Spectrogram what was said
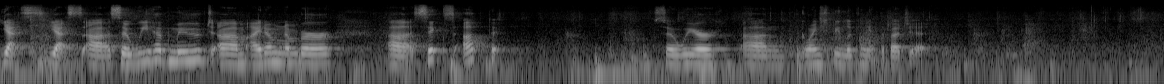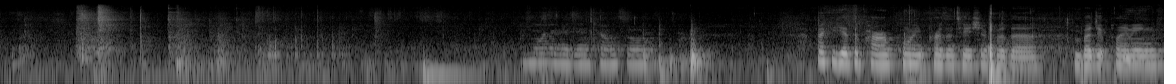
Yes, yes. Uh, So we have moved um, item number uh, six up so we are um, going to be looking at the budget. Good morning again, council. If I could get the PowerPoint presentation for the budget planning.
